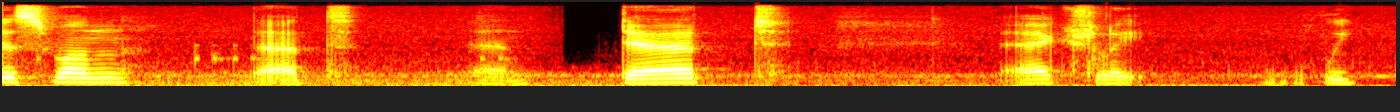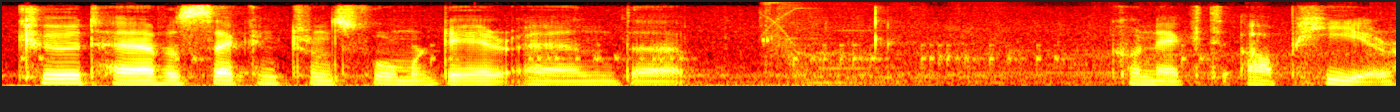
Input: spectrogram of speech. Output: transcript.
This one, that, and that. Actually, we could have a second transformer there and uh, connect up here.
